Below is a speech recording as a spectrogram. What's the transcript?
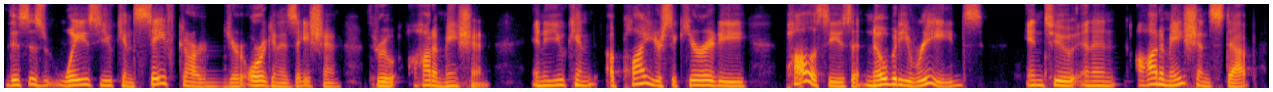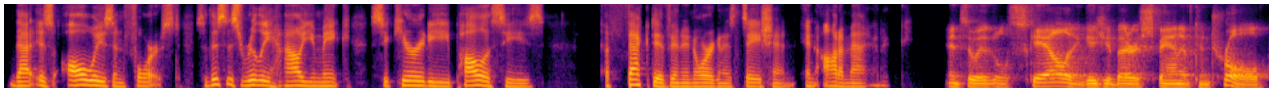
this is ways you can safeguard your organization through automation and you can apply your security policies that nobody reads into an, an automation step that is always enforced. So this is really how you make security policies effective in an organization and automatic. And so it'll scale and it gives you a better span of control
